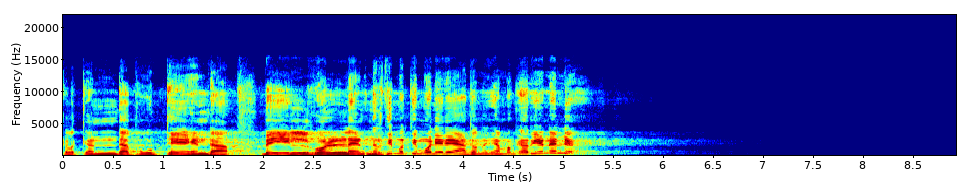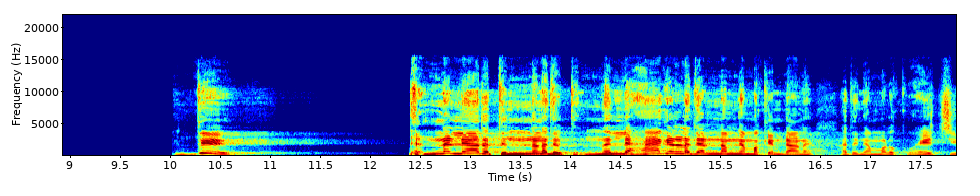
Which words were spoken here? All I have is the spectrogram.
കിളക്കണ്ട പൂട്ടേണ്ട വെയിൽ കൊള്ള നിർത്തിമുത്തി മൂലരെ അതൊന്നും നമുക്ക് അറിയണല്ല ഇത് ദണ്ണല്ലാതെ തിന്നണത് തിന്നല്ല ആകെയുള്ള ദണ്ണം നമുക്ക് എന്താണ്? അത് നമ്മൾ കുഴച്ച്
